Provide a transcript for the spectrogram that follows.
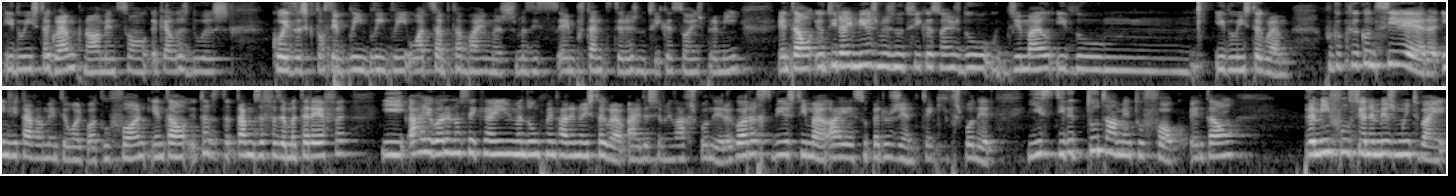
e do Instagram, que normalmente são aquelas duas coisas que estão sempre blim, blim, blim. O WhatsApp também, mas, mas isso é importante ter as notificações para mim. Então eu tirei mesmo as notificações do Gmail e do, e do Instagram. Porque o que acontecia era, inevitavelmente, eu olho para o telefone, então estávamos a fazer uma tarefa e, ai, agora não sei quem me mandou um comentário no Instagram, ai, deixa-me lá responder. Agora recebi este e-mail, ai, é super urgente, tenho que responder. E isso tira totalmente o foco. Então, para mim funciona mesmo muito bem.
